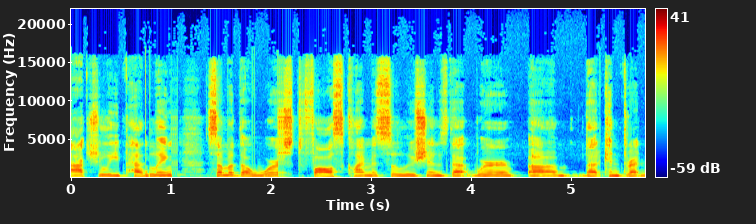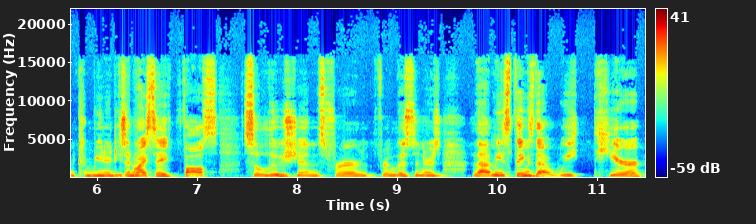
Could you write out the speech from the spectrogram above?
actually peddling some of the worst false climate solutions that were um, that can threaten communities. And when I say false solutions for for listeners, that means things that we hear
